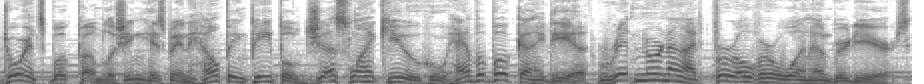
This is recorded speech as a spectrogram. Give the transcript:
Dorrance Book Publishing has been helping people just like you who have a book idea, written or not, for over 100 years.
